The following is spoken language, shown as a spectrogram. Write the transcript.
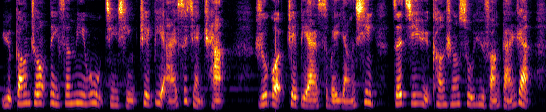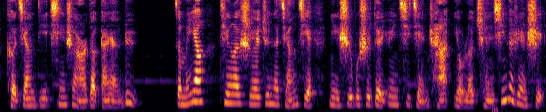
与肛中内分泌物进行 GBS 检查，如果 GBS 为阳性，则给予抗生素预防感染，可降低新生儿的感染率。怎么样？听了十月君的讲解，你是不是对孕期检查有了全新的认识？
